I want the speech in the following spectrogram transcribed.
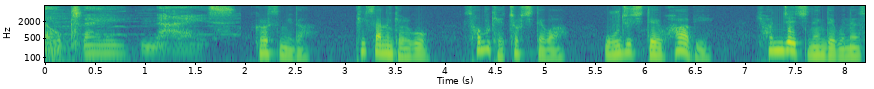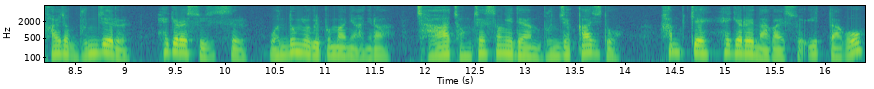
So play nice. 그렇습니다. 픽사는 결국 서부 개척 시대와 우주 시대의 화합이 현재 진행되고 있는 사회적 문제를 해결할 수 있을 원동력일 뿐만이 아니라 자아 정체성에 대한 문제까지도 함께 해결해 나갈 수 있다고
